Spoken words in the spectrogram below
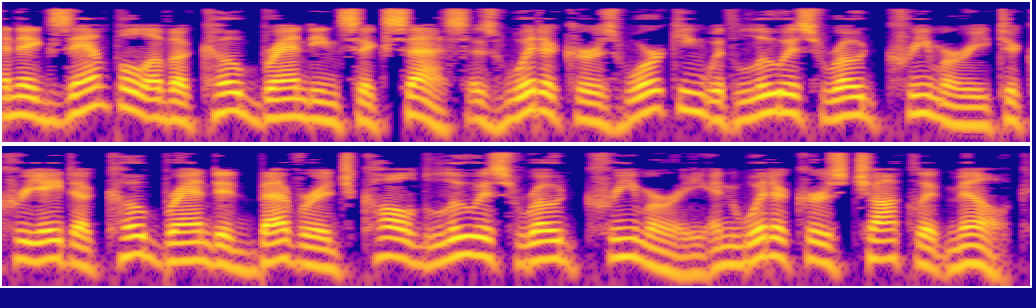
An example of a co-branding success is Whittaker's working with Lewis Road Creamery to create a co-branded beverage called Lewis Road Creamery and Whittaker's Chocolate Milk.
